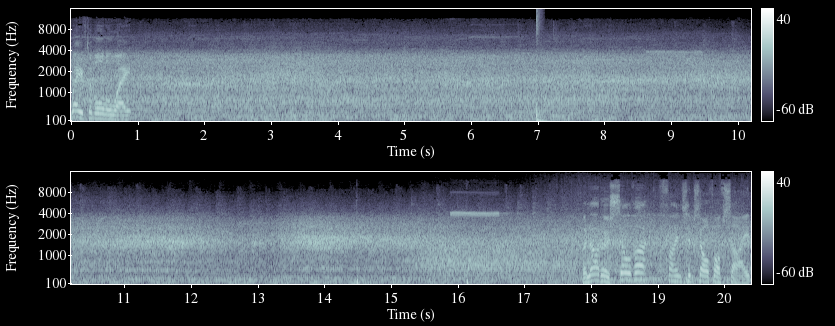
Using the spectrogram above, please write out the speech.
waved them all away. Bernardo Silva finds himself offside.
